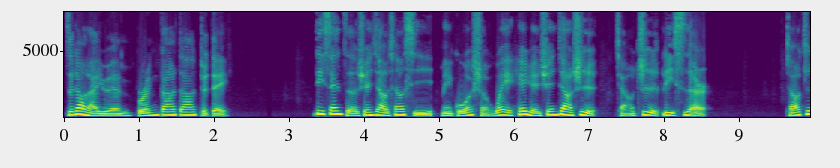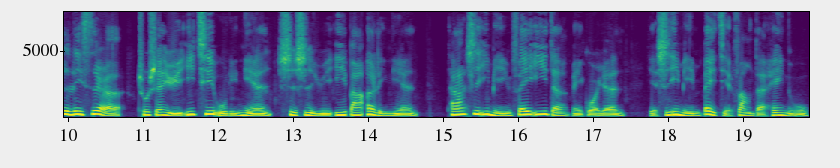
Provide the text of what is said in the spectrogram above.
资料来源：Brangada Today。第三则宣教消息：美国首位黑人宣教士乔治·利斯尔。乔治·利斯尔出生于一七五零年，逝世于一八二零年。他是一名非裔的美国人，也是一名被解放的黑奴。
